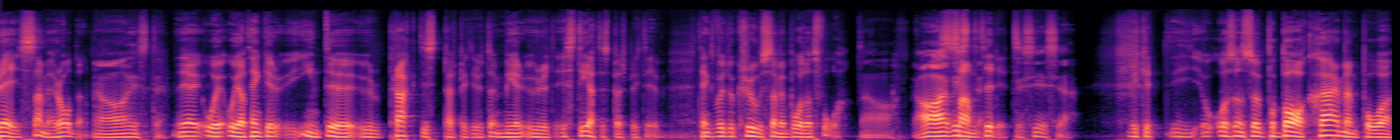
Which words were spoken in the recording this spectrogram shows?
racea med rodden. Ja, just det. Och, och jag tänker inte ur praktiskt perspektiv utan mer ur ett estetiskt perspektiv. Tänk dig vara ute och cruisa med båda två. Ja, ja visst. Samtidigt. Precis ja. Vilket, och sen så på bakskärmen på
